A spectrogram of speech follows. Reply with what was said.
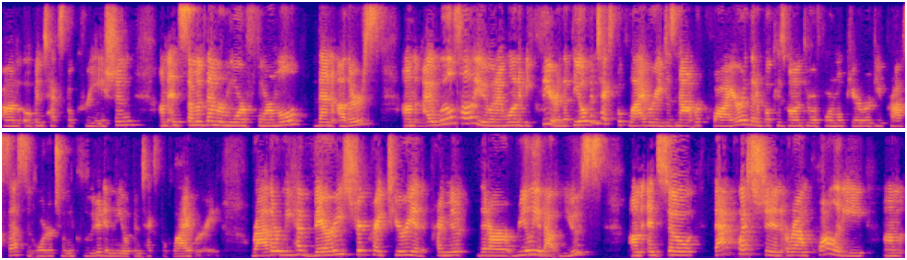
um, open textbook creation, and some of them are more formal than others. Um, I will tell you, and I want to be clear, that the Open Textbook Library does not require that a book has gone through a formal peer review process in order to include it in the Open Textbook Library. Rather, we have very strict criteria that, that are really about use. Um, and so that question around quality, um,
